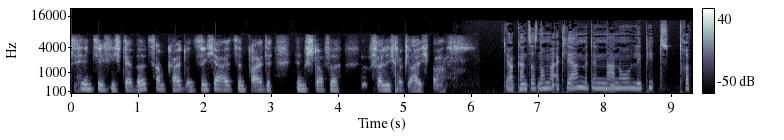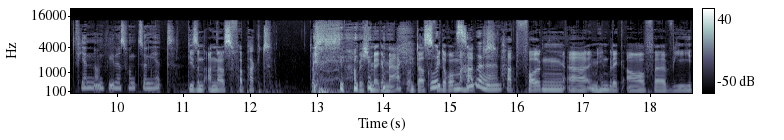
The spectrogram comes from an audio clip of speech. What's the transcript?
hinsichtlich der Wirksamkeit und Sicherheit sind beide Impfstoffe völlig vergleichbar. Ja, kannst du das nochmal erklären mit den Nanolipid-Tröpfchen und wie das funktioniert? Die sind anders verpackt. Das habe ich mir gemerkt und das wiederum hat, hat Folgen äh, im Hinblick auf, äh, wie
